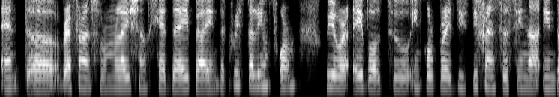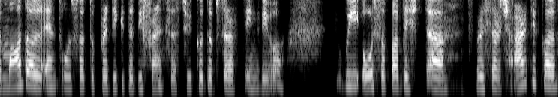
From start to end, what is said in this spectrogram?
and uh, reference formulations had the API in the crystalline form, we were able to incorporate these differences in, a, in the model and also to predict the differences we could observe in vivo. We also published a research article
